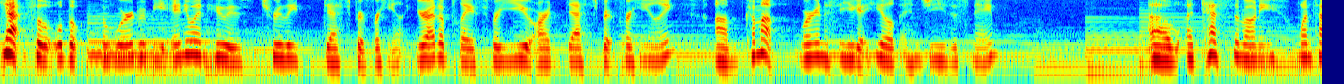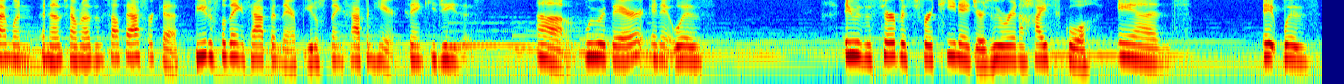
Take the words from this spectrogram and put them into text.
Yeah, so the, the word would be anyone who is truly desperate for healing. You're at a place where you are desperate for healing. Um, come up. We're going to see you get healed in Jesus' name. Uh, a testimony one time when another time when I was in South Africa. Beautiful things happened there. Beautiful things happen here. Thank you, Jesus. Um, we were there, and it was it was a service for teenagers. We were in a high school, and it was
